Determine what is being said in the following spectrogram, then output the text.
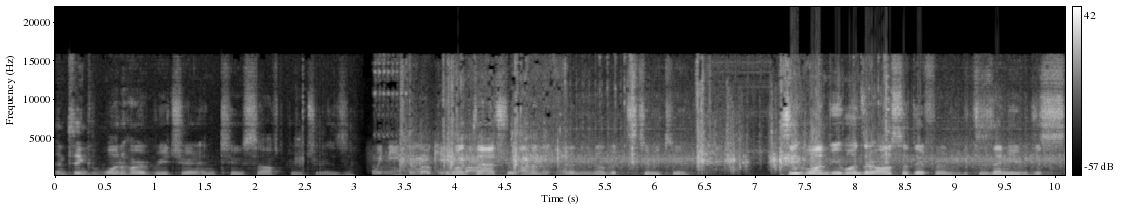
I think one hard breacher and two soft breachers. We need to locate a One bomb. Thatcher, I don't know, I don't even know, but it's two v two. See, one v ones are also different because then you would just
